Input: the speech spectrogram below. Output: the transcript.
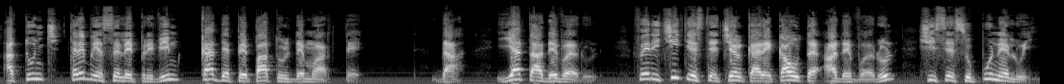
atunci trebuie să le privim ca de pe patul de moarte. Da, iată adevărul. Fericit este cel care caută adevărul și se supune lui.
